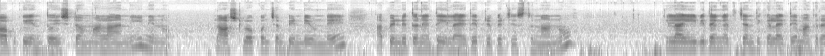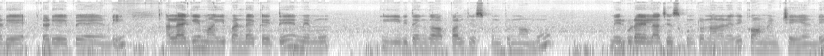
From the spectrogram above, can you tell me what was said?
బాబుకు ఎంతో ఇష్టం. అలా అని నేను లాస్ట్లో కొంచెం పిండి ఉండే. ఆ పిండితోనైతే ఇలా అయితే ప్రిపేర్ చేస్తున్నాను. ఇలా ఈ విధంగా అయితే జంతికలు అయితే మాకు రెడీ రెడీ అయిపోయాయండి. అలాగే మా ఈ పండగకైతే మేము ఈ విధంగా అప్పాలు చేసుకుంటున్నాము. మీరు కూడా ఎలా చేసుకుంటున్నారు అనేది కామెంట్ చేయండి.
